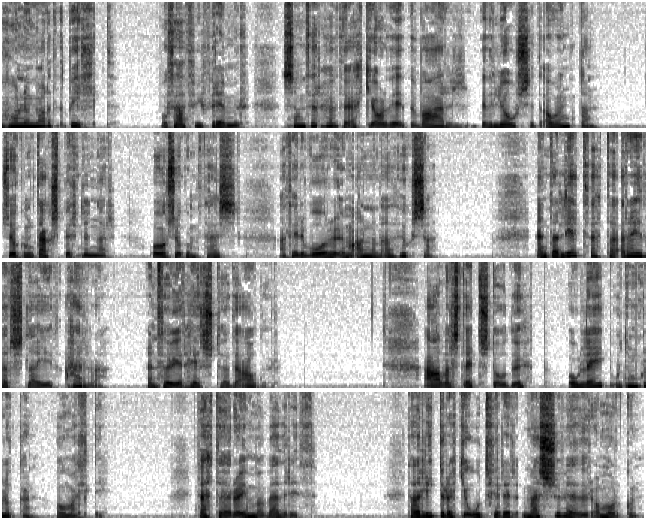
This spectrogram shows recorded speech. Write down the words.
Honum varð bilt og það því fremur sem þeir höfðu ekki orðið varir við ljósið á undan, sögum dagspyrtunar og sögum þess að þeir voru um annað að hugsa. En það let þetta reyðarslægið herra en þau er heyrstöðu áður. Aðalsteitt stóð upp og leit út um gluggan og mælti. Þetta er auðma veðrið. Það lítur ekki út fyrir messuveður á morgun.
